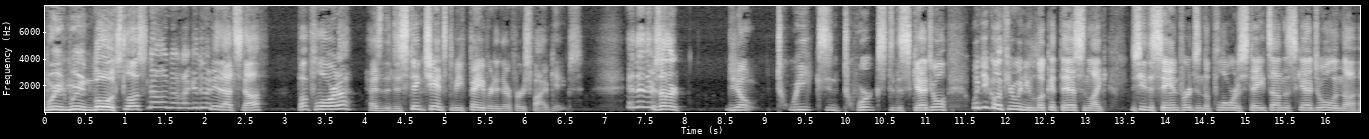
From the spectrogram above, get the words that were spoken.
win, win, loss, loss. No, no, not to do any of that stuff. But Florida has the distinct chance to be favored in their first five games. And then there's other, you know, tweaks and twerks to the schedule. When you go through and you look at this and like you see the Samfords and the Florida States on the schedule and the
